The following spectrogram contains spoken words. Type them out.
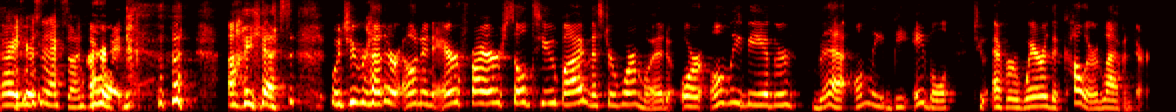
All right, here's the next one. All right. uh, yes. Would you rather own an air fryer sold to you by Mr. Wormwood or only be able bleh, only be able to ever wear the color lavender?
